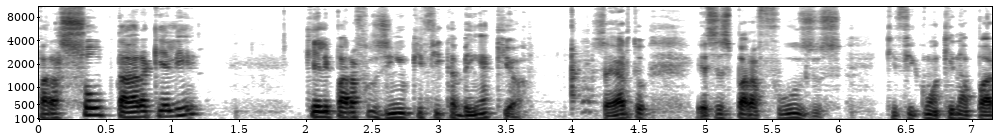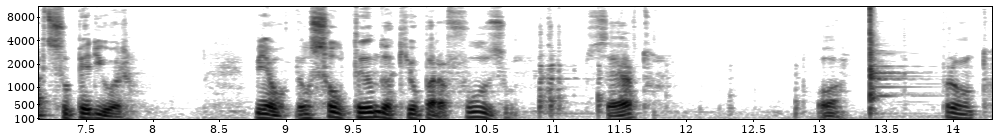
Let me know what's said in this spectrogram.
para soltar aquele, aquele parafusinho que fica bem aqui, ó certo? Esses parafusos que ficam aqui na parte superior. Meu, eu soltando aqui o parafuso, certo? Ó, pronto.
